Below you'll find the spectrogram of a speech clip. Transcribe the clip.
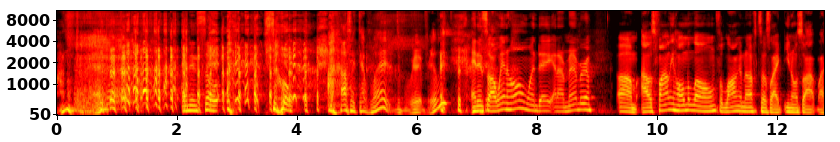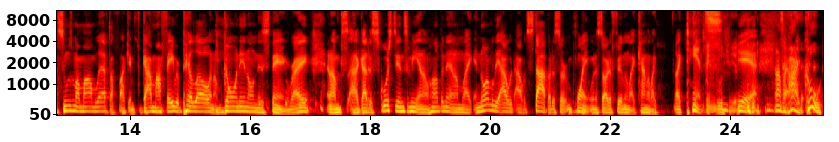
"I don't do that." and then so so I was like, that what? Really? And then so I went home one day and I remember um, I was finally home alone for long enough to like, you know, so I, as soon as my mom left, I fucking got my favorite pillow and I'm going in on this thing, right? And I'm I got it squished into me and I'm humping it and I'm like, and normally I would I would stop at a certain point when it started feeling like kind of like like tense. Tingly, yeah. yeah. And I was like, all right, cool.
